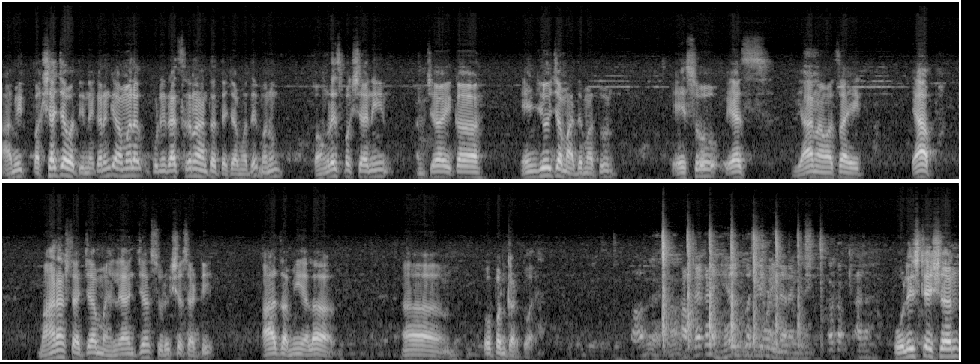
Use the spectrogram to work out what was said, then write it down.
आम्ही पक्षाच्या वतीने कारण की आम्हाला कोणी राजकारण आणतात त्याच्यामध्ये म्हणून काँग्रेस पक्षाने आमच्या एका एन जी ओच्या माध्यमातून एस ओ एस या नावाचा एक ॲप महाराष्ट्राच्या महिलांच्या सुरक्षेसाठी आज आम्ही याला ओपन करतो आहे. पोलीस स्टेशन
